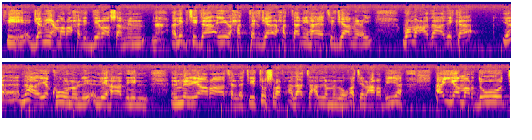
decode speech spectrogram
في جميع مراحل الدراسة من نعم. الابتدائي حتى حتى نهاية الجامعي. ومع ذلك لا يكون لهذه المليارات التي تصرف على تعلم اللغة العربية أي مردود.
